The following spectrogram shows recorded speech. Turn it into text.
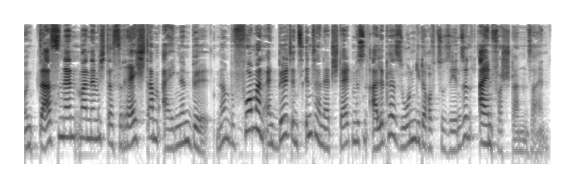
Und das nennt man nämlich das Recht am eigenen Bild. Ne? Bevor man ein Bild ins Internet stellt, müssen alle Personen, die darauf zu sehen sind, einverstanden sein.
